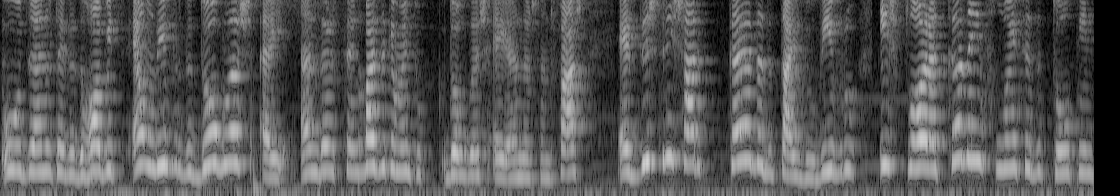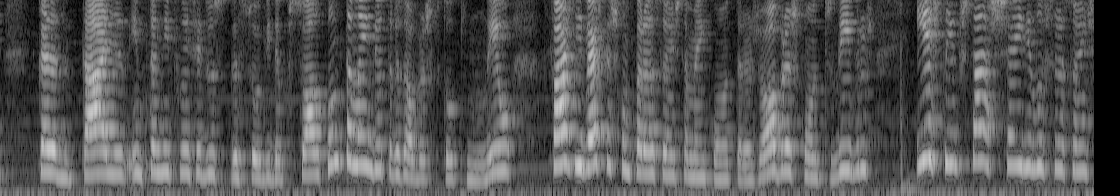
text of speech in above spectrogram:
O The Annotated Hobbits é um livro de Douglas A. Anderson. Basicamente, o que Douglas A. Anderson faz é destrinchar cada detalhe do livro e explora cada influência de Tolkien, cada detalhe, importante influência do, da sua vida pessoal, como também de outras obras que Tolkien leu. Faz diversas comparações também com outras obras, com outros livros. E este livro está cheio de ilustrações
